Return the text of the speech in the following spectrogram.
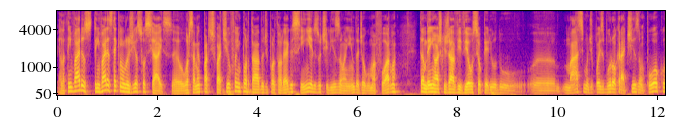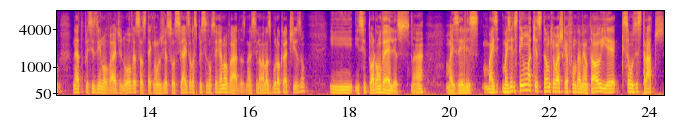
Ela tem, vários, tem várias tecnologias sociais. É, o orçamento participativo foi importado de Porto Alegre, sim, eles utilizam ainda de alguma forma. Também eu acho que já viveu o seu período uh, máximo, depois burocratiza um pouco, né? Tu precisa inovar de novo, essas tecnologias sociais elas precisam ser renovadas, né? Senão elas burocratizam e, e se tornam velhas, né? Mas eles, mas, mas eles têm uma questão que eu acho que é fundamental e é que são os estratos.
